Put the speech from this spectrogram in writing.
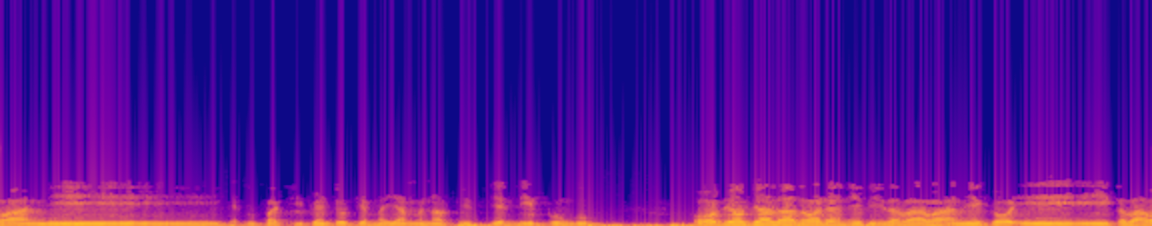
ဝနီတဲ့ဥပတိပင်တို့ပြမယမနာဖြစ်ဖြစ်ဤပုင္ကုဟောပြောပြလာသွားတဲ့ဤသည်သဘာဝနီကိုဤသဘာဝ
